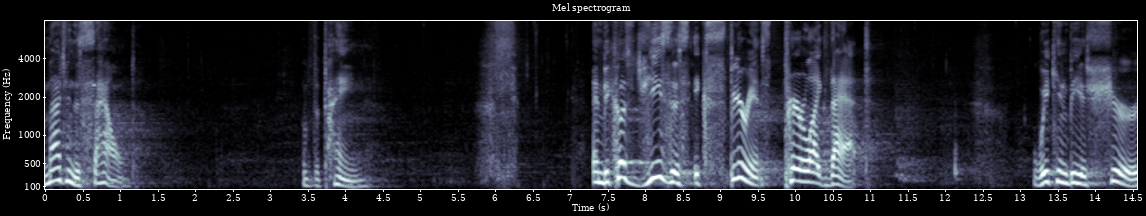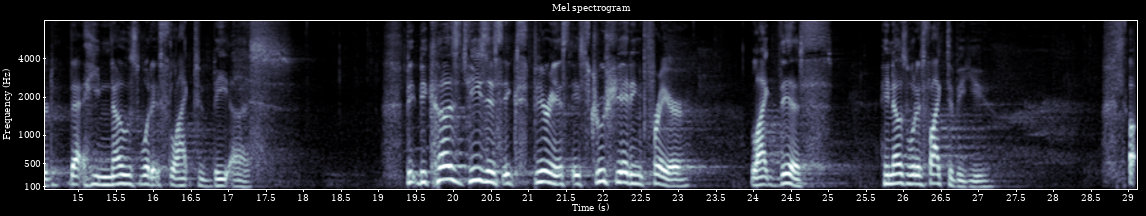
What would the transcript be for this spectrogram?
Imagine the sound of the pain. And because Jesus experienced prayer like that, we can be assured that he knows what it's like to be us. Be- because Jesus experienced excruciating prayer like this, he knows what it's like to be you. Uh,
